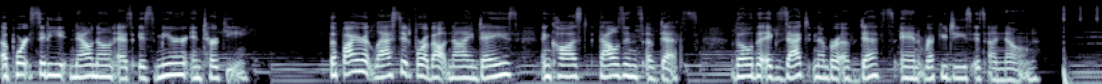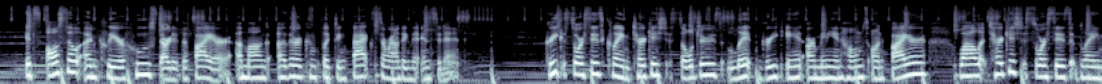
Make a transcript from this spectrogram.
a port city now known as Izmir in Turkey. The fire lasted for about nine days and caused thousands of deaths, though the exact number of deaths and refugees is unknown. It's also unclear who started the fire, among other conflicting facts surrounding the incident. Greek sources claim Turkish soldiers lit Greek and Armenian homes on fire, while Turkish sources blame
